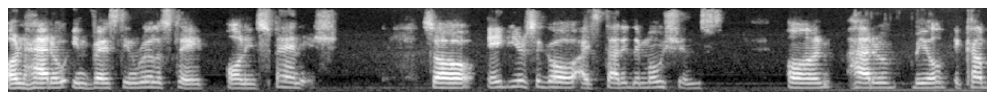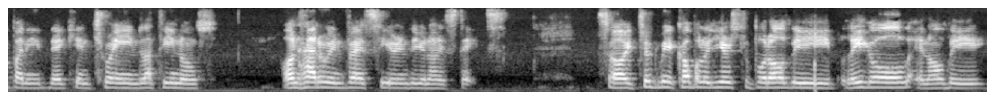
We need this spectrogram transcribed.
on how to invest in real estate, all in Spanish. So eight years ago, I started the motions on how to build a company that can train Latinos on how to invest here in the United States. So it took me a couple of years to put all the legal and all the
